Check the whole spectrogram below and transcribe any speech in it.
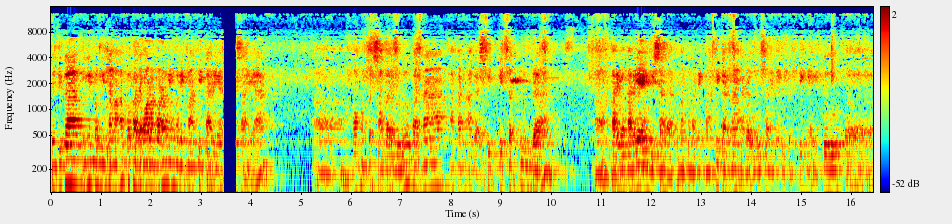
dan juga ingin meminta maaf kepada orang-orang yang menikmati karya saya. Eh, mohon bersabar dulu karena akan agak sedikit tertunda uh, karya-karya yang bisa teman-teman nikmati karena ada urusan yang lebih penting yaitu uh,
